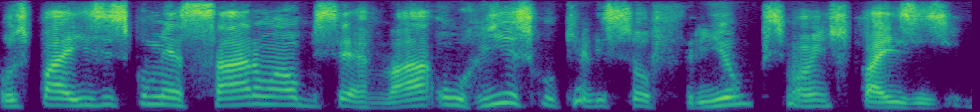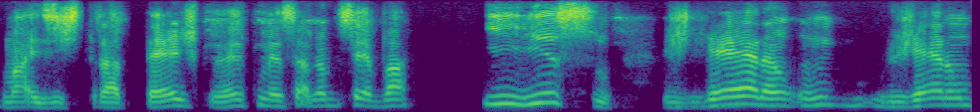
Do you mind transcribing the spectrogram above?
os países começaram a observar o risco que eles sofriam, principalmente os países mais estratégicos, né? começaram a observar e isso gera um, gera um,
